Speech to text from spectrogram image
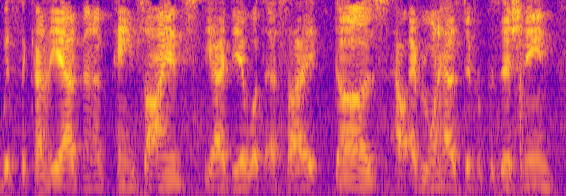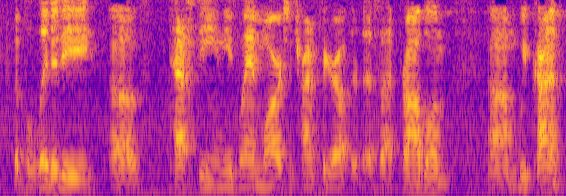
with the kind of the advent of pain science, the idea of what the SI does, how everyone has different positioning, the validity of testing these landmarks and trying to figure out their SI problem. Um, we've kind of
